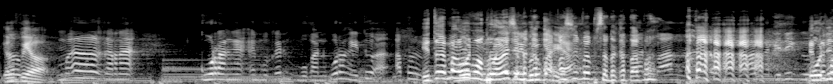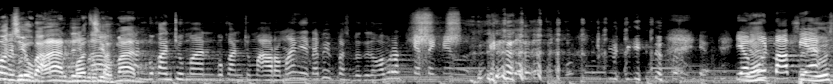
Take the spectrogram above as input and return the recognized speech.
eh, Ilfil. eh, karena kurangnya eh bukan bukan kurang itu eh, apa? Itu emang lu ngobrolnya jadi berubah apa ya? sih Beb? Sedekat apa? banget, banget. Jadi gue Itu mau ciuman, mau ciuman. bukan, bukan cuman bukan cuma aromanya tapi pas begitu ngobrol Keteknya gitu. ya, ya pun maaf ya. serius?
